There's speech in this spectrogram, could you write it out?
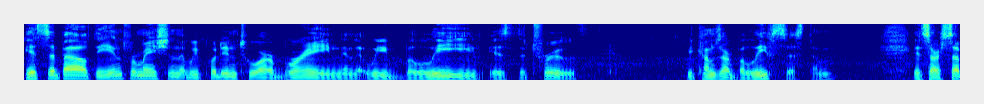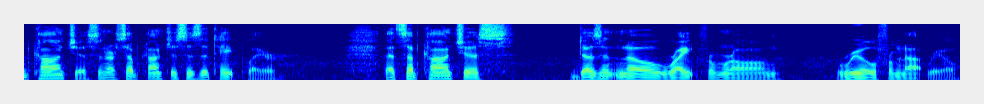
It's about the information that we put into our brain and that we believe is the truth becomes our belief system. It's our subconscious, and our subconscious is a tape player. That subconscious doesn't know right from wrong, real from not real.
